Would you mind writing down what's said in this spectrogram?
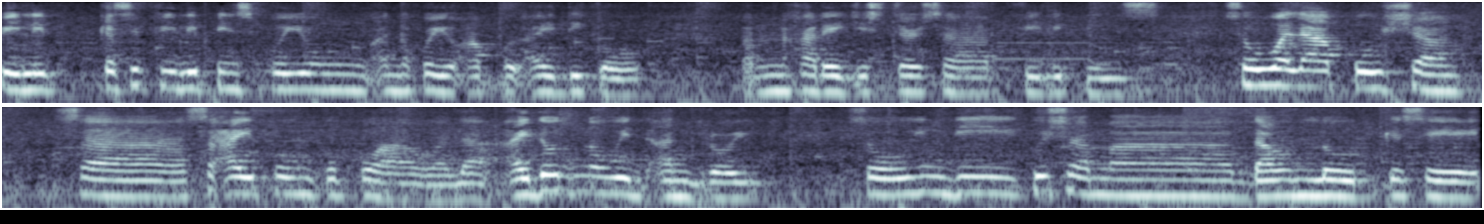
Philip kasi Philippines po yung ano ko yung Apple ID ko. Parang naka-register sa Philippines. So wala po siya sa sa iPhone ko po ah, wala. I don't know with Android. So hindi ko siya ma-download kasi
